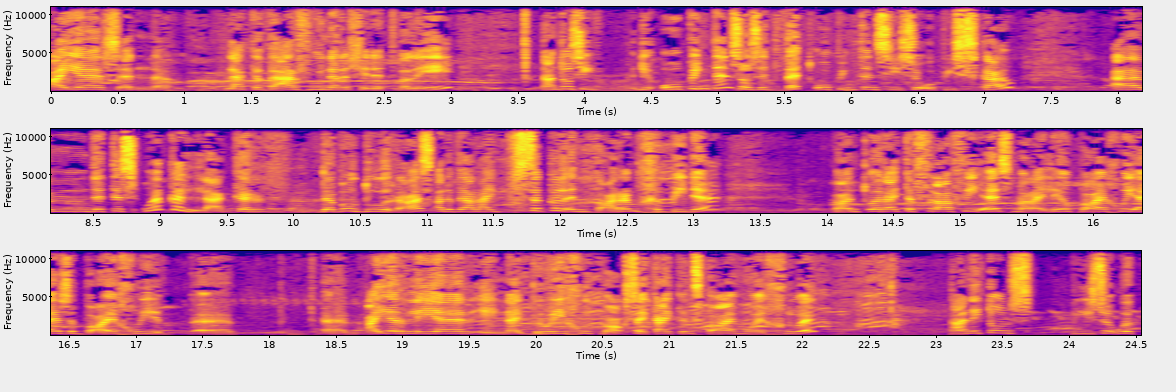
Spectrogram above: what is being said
eiers en uh, lekker werfhoender as jy dit wil hê. Dan het ons die, die Orpingtons, ons het wit Orpingtons hier so op die skou. Ehm um, dit is ook 'n lekker dubbeldoel ras alhoewel hy sukkel in warm gebiede want oor hy te fluffy is, maar hy lê ook baie goeie eiers, 'n baie goeie uh ehm um, eierleer en hy broei goed, maak sy kykens baie mooi groot. Dan het ons hierso ook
